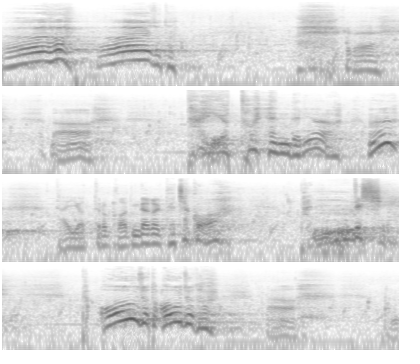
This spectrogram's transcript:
아, 아 좋다. 아, 그래, 나 다이어트 핸들이야. 응? 다이어트로 건강을 되찾고 반드시. 바, 어우 좋다, 어우 좋다. 아, 난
